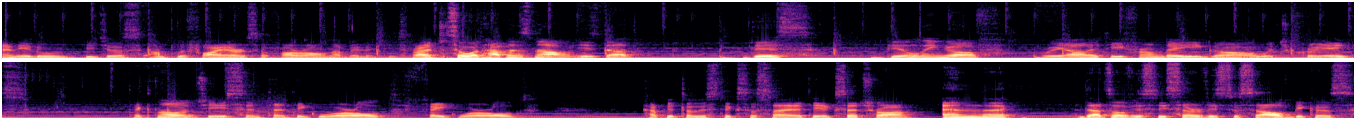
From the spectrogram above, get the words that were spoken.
and it would be just amplifiers of our own abilities, right? So what happens now is that this building of reality from the ego, which creates technology, synthetic world, fake world, capitalistic society, etc. And uh, that's obviously service to self because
